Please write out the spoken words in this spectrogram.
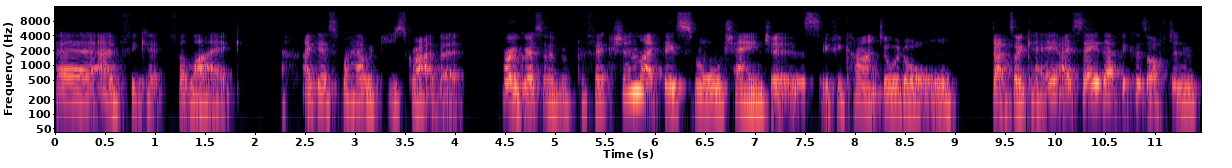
an advocate for like i guess well, how would you describe it progress over perfection? Like these small changes if you can't do it all that's okay. I say that because often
